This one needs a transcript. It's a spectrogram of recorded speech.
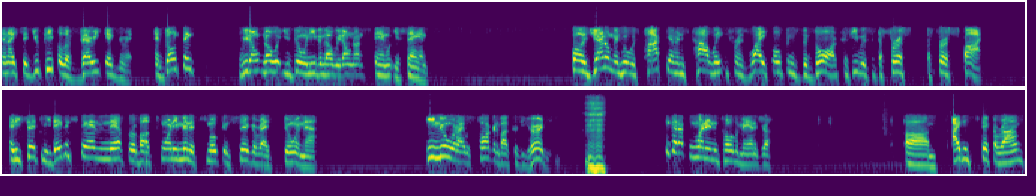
And I said, You people are very ignorant. And don't think we don't know what you're doing, even though we don't understand what you're saying. Well, a gentleman who was parked there in his car waiting for his wife opens the door because he was at the first the first spot. And he said to me, They've been standing there for about 20 minutes smoking cigarettes doing that. He knew what I was talking about because he heard me. Mm-hmm. He got up and went in and told the manager. Um, I didn't stick around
